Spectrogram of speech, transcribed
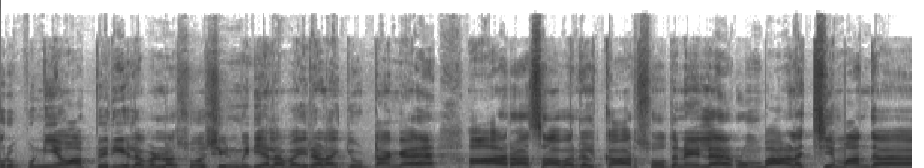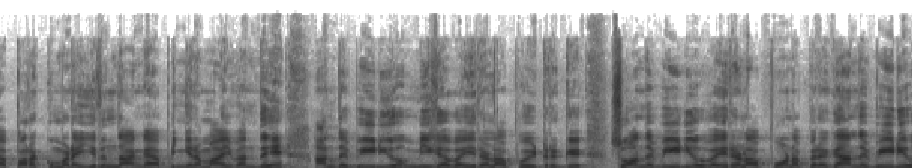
ஒரு புண்ணியமாக பெரிய லெவலில் சோஷியல் மீடியாவில் வைரலாக்கி விட்டாங்க. ஆர் ஆசா அவர்கள் கார் சோதனையில் ரொம்ப அலட்சியமாக அந்த பறக்குமடை இருந்தாங்க அப்படிங்கிற மாதிரி வந்து அந்த வீடியோ மிக வைரலாக போயிட்டுருக்கு ஸோ அந்த வீடியோ வைரலாக போன பிறகு அந்த வீடியோ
